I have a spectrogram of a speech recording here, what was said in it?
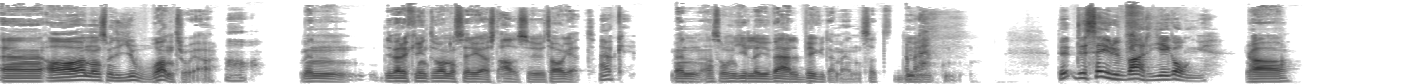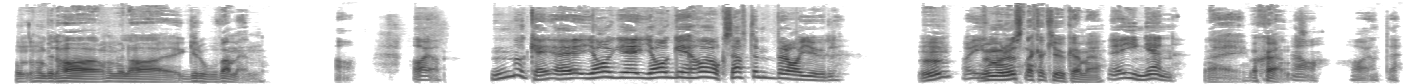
Eh, ja, någon som heter Johan tror jag. Jaha, Men det verkar ju inte vara något seriöst alls överhuvudtaget. Okej. Men alltså hon gillar ju välbyggda män så att du. Det, det säger du varje gång. ja. Hon, hon, vill ha, hon vill ha grova män. Ja, ja. Mm, Okej, Eh, jag, jag har också haft en bra jul. Mm? Ja, Vem har du snackat kukar med? Ingen. Nej, vad skönt. Ja, har jag inte.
